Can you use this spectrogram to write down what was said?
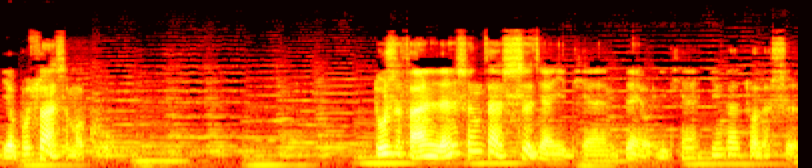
也不算什么苦。杜是凡人生在世间一天，便有一天应该做的事，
